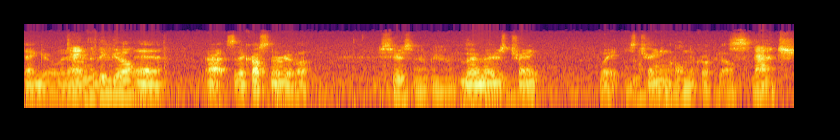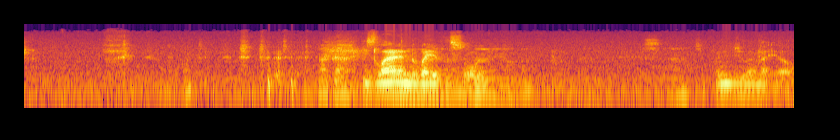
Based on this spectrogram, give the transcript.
tango or whatever. Tame the big girl. Yeah. Alright, so they're crossing the river. Seriously, me. Momo's training. Wait, he's training on the crocodile. Snatch. Okay. he's learning the way of the sword. When did you learn that yell?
